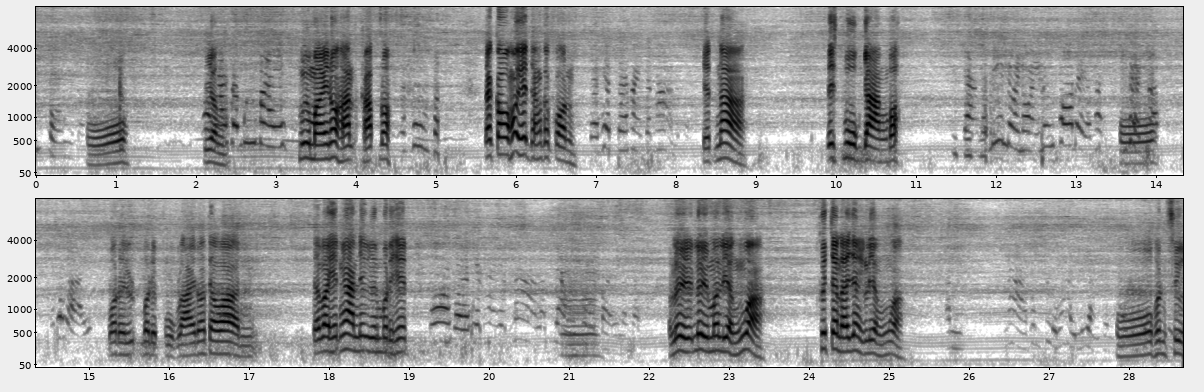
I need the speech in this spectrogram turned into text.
ที่สอง โอ้เลี้ยงอาจะมือใหม่มือใหม่เนาะหัดครับเนาะแต่เก่าเฮาเฮ็ดหยังแต่ก่อนแต่เฮ็ดได้ให้กันหน้าเฮ็ดหน้าได้ปลูกยางบ่จากนี้หน่อยๆนึงพ่อได้อะค่ะโอ้ก็หลายบ่ได้บ่ได้ปลูกหลายเนาะแต่ว่า แต่ว่าเฮ็ดงานอย่างอื่นบ่ได้เฮ็ดพ่อก็เฮ็ดให้เฮ็ดหน้ารับจ้างไปแล้วก็เลยเลยมาเลี้ยงงัวคือจังไดยังเลี้ยงงัวอันหน้าเพิ่นซื้อมาให้เลี้ยงกันโอ้เพิ่นซื้อ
